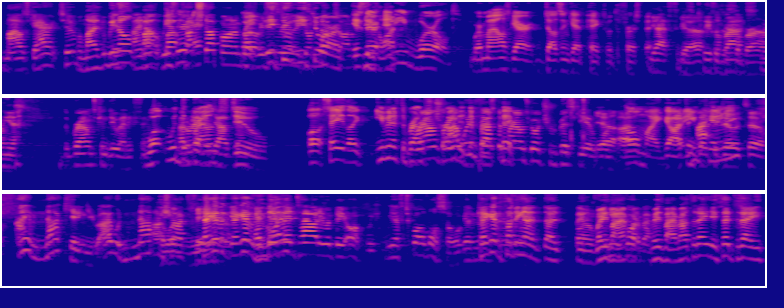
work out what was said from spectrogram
Myles Garrett too. Well, my, we Is- know, I know we Is touched a- up on him, Wait, but we these didn't two- really these two are- Is there a any world where Myles Garrett doesn't get picked with the first pick? yes, Yeah, Cleveland 'cause it's the Browns. Browns. Yeah. the Browns can do anything. What would the Browns do? them. Do? Well, say like even if the Browns, Browns, I traded the wouldn't first doubt the pick. Browns go Trubisky at Yeah, one. I, oh my god, I are think you they kidding could do me? it too. I am not kidding you. I would not be wouldn't shocked. if Can I they give, did can I give a And their mentality would be, oh, we, we have 12 also. We'll get Can I give something uh, uh, that, that you know, raised my a raised my eyebrow today? They said today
